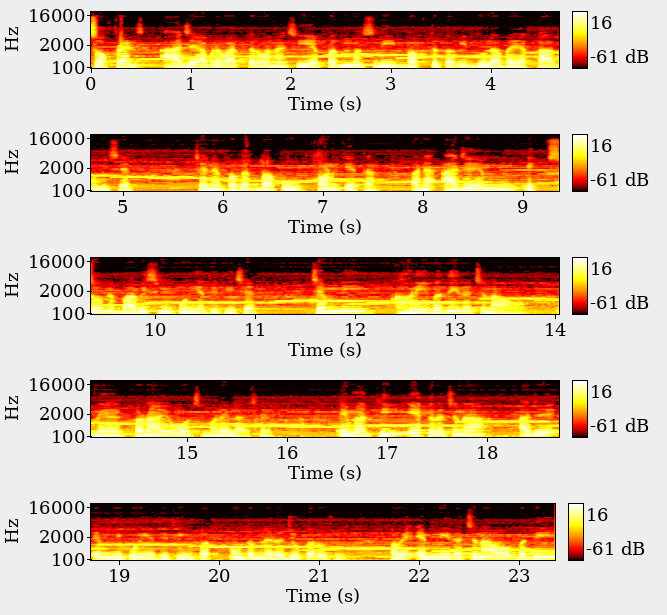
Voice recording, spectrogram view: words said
સો ફ્રેન્ડ્સ આજે આપણે વાત કરવાના છીએ પદ્મશ્રી ભક્ત કવિ દુલાભાઈ કાગ વિશે, જેને ભગત બાપુ પણ કહેતા. અને આજે એમની એકસો ને બાવીસમી પુણ્યતિથિ છે, જેમની ઘણી બધી રચનાઓ ને ઘણા એવોર્ડ્સ મળેલા છે. એમાંથી એક રચના આજે એમની પુણ્યતિથિ ઉપર હું તમને રજૂ કરું છું. હવે એમની રચનાઓ બધી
